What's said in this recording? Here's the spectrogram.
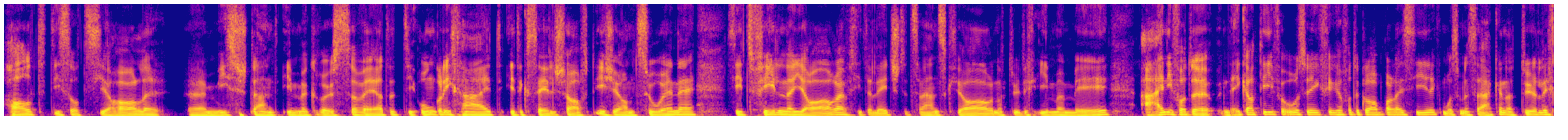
halt die sozialen äh, Missstände immer größer werden. Die Ungleichheit in der Gesellschaft ist ja am zunehmen. Seit vielen Jahren, seit den letzten 20 Jahren natürlich immer mehr. Eine von der negativen Auswirkungen von der Globalisierung muss man sagen, natürlich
